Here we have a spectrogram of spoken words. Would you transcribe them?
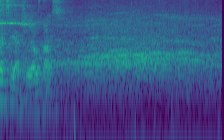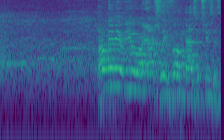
Sexy, actually. That was nice. How many of you are actually from Massachusetts?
